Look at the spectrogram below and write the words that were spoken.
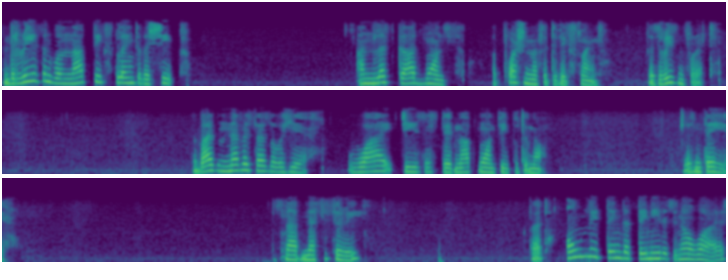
And the reason will not be explained to the sheep unless God wants a portion of it to be explained. There's a reason for it. The Bible never says over here why Jesus did not want people to know. It doesn't say here. It's not necessary. But only thing that they needed to know was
